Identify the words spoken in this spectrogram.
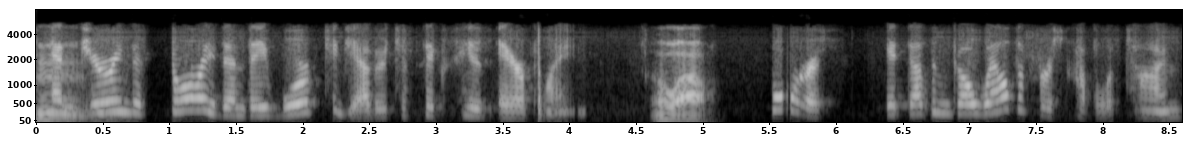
Mm. And during the story then they work together to fix his airplane. Oh wow Of course, it doesn't go well the first couple of times.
